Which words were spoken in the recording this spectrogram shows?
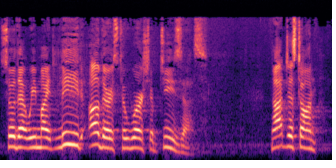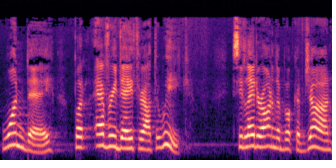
so that we might lead others to worship Jesus. Not just on one day, but every day throughout the week. See, later on in the book of John,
